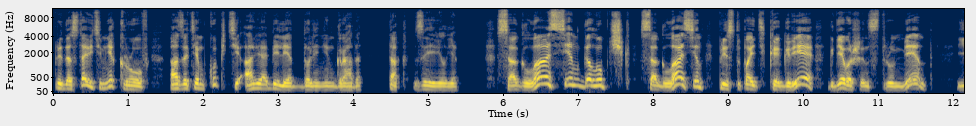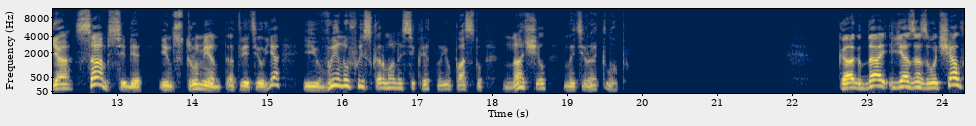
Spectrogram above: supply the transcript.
предоставите мне кров, а затем купите авиабилет до Ленинграда», — так заявил я. «Согласен, голубчик, согласен, приступайте к игре, где ваш инструмент?» «Я сам себе инструмент», — ответил я, и, вынув из кармана секретную пасту, начал натирать лоб. Когда я зазвучал,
